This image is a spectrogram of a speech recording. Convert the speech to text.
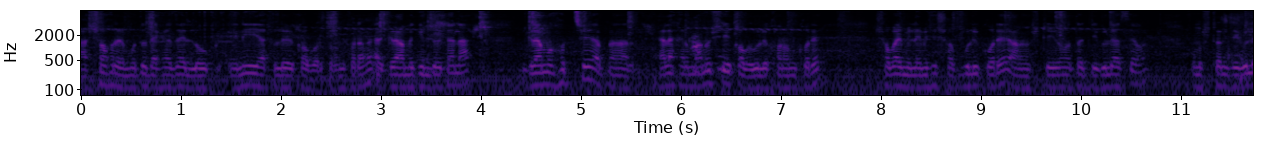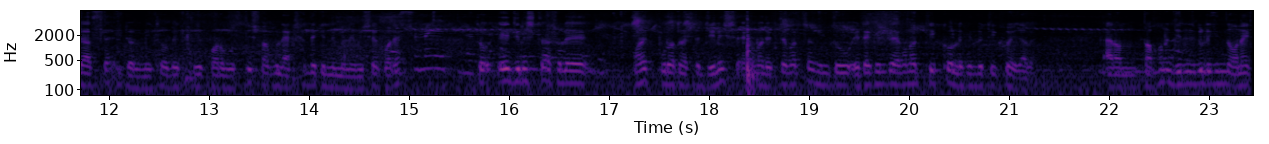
আর শহরের মধ্যে দেখা যায়, লোক এনেই আসলে কবর খনন করা হয়। আর গ্রামে কিন্তু এটা না। গ্রামে হচ্ছে আপনার এলাকার মানুষই কবরগুলি খনন করে। সবাই মিলেমিশে সবগুলি করে, আনুষ্ঠানিকতা যেগুলি আছে অনুষ্ঠান যেগুলো আছে, একজন মৃত ব্যক্তি পরবর্তী সবগুলো একসাথে কিন্তু মিলেমিশে করে। তো এই জিনিসটা আসলে অনেক পুরাতন একটা জিনিস এখনও দেখতে পাচ্ছ কিন্তু এটা কিন্তু এখনও ঠিক করলে কিন্তু ঠিক হয়ে যাবে। কারণ তখন জিনিসগুলি কিন্তু অনেক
